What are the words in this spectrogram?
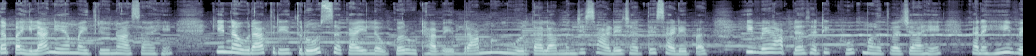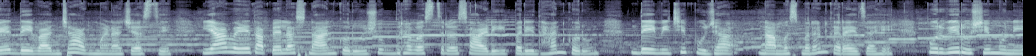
तर पहिला नियम मैत्रिणीनं असा आहे की नवरात्रीत रोज सकाळी लवकर उठावे. ब्राह्म मुहूर्ताला म्हणजे साडेचार ते साडेपाच ही वेळ आपल्यासाठी खूप महत्त्वाची आहे. कारण ही वेळ देवांच्या आगमनाची असते. या वेळेत आपल्याला स्नान करून शुभ्र वस्त्र साडी परिधान करून देवीची पूजा नामस्मरण करायचं आहे. पूर्वी ऋषीमुनी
